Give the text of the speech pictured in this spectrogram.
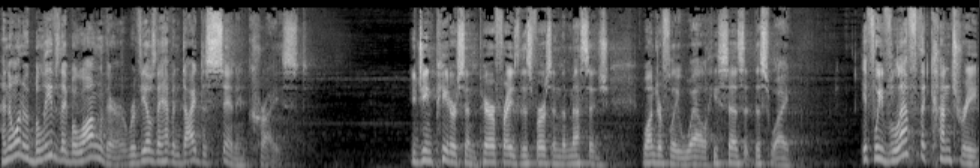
And the one who believes they belong there reveals they haven't died to sin in Christ. Eugene Peterson paraphrased this verse in the message wonderfully well. He says it this way If we've left the country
